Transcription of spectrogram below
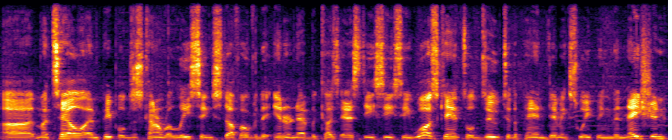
uh, Mattel and people just kind of releasing stuff over the internet because SDCC was canceled due to the pandemic sweeping the nation.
